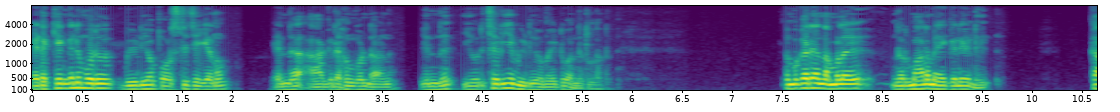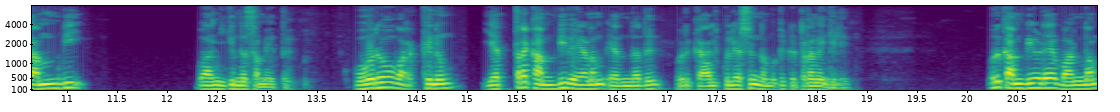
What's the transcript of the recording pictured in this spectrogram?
ഇടയ്ക്കെങ്കിലും ഒരു വീഡിയോ പോസ്റ്റ് ചെയ്യണം എന്ന ആഗ്രഹം കൊണ്ടാണ് ഇന്ന് ഈ ഒരു ചെറിയ വീഡിയോയുമായിട്ട് വന്നിട്ടുള്ളത്. നമുക്കറിയാം നമ്മൾ നിർമ്മാണ മേഖലയിൽ കമ്പി വാങ്ങിക്കുന്ന സമയത്ത് ഓരോ വർക്കിനും എത്ര കമ്പി വേണം എന്നത് ഒരു കാൽക്കുലേഷൻ നമുക്ക് കിട്ടണമെങ്കിൽ ഒരു കമ്പിയുടെ വണ്ണം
